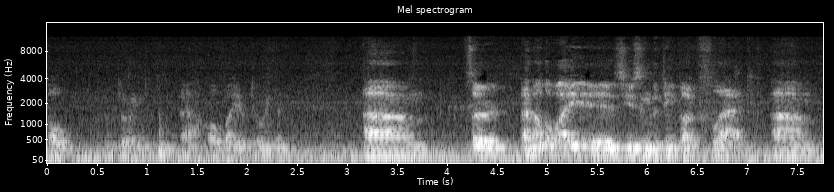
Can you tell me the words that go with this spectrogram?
old of doing, uh, old way of doing it. Um, so another way is using the debug flag. Um,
